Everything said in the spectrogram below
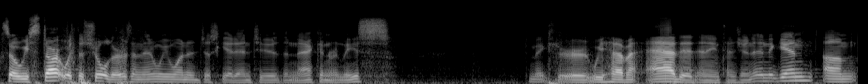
So we start with the shoulders, and then we want to just get into the neck and release to make sure we haven't added any tension. And again, um,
